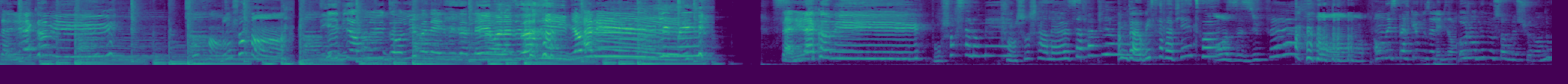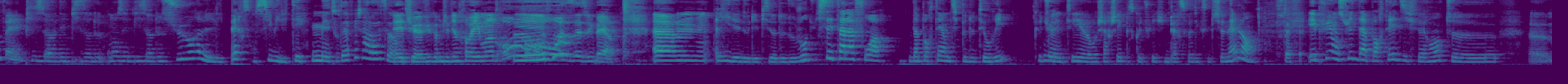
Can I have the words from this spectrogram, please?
Salut la commu. Bonjour Et bienvenue dans Lemonade with Et voilà, c'est parti Bienvenue. Salut la commu Bonjour Salomé Bonjour Charlotte Ça va bien? Bah oui, ça va bien et toi? Oh, c'est super On espère que vous allez bien. Aujourd'hui, nous sommes sur un nouvel épisode, épisode 11, épisode sur l'hypersensibilité. Mais tout à fait Charlotte Et tu as vu comme j'ai bien travaillé mon intro? Mhm. Oh, c'est super Euh, L'idée de l'épisode d'aujourd'hui, c'est à la fois d'apporter un petit peu de théorie, que tu Oui. as été euh, recherchée parce que tu es une personne exceptionnelle, Tout à fait. et puis ensuite d'apporter différentes euh, euh,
